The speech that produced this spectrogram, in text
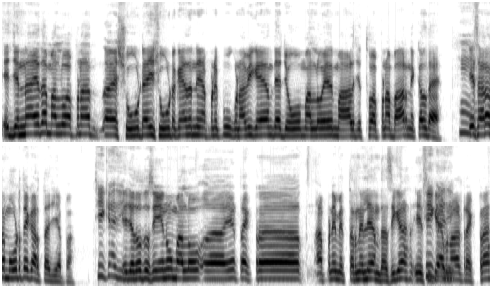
ਇਹ ਜਿੰਨਾ ਇਹਦਾ ਮੰਨ ਲਓ ਆਪਣਾ ਸ਼ੂਟ ਹੈ ਜੀ ਸ਼ੂਟ ਕਹਿ ਦਿੰਦੇ ਆ, ਆਪਣੇ ਭੂਕਣਾ ਵੀ ਕਹਿ ਦਿੰਦੇ ਆ ਜੋ ਮੰਨ ਲਓ ਇਹ ਮਾਲ ਜਿੱਥੋਂ ਆਪਣਾ ਬਾਹਰ ਨਿਕਲਦਾ ਹੂੰ। ਇਹ ਸਾਰਾ ਰਿਮੋਟ ਤੇ ਕਰਤਾ ਜੀ ਆਪਾਂ ਠੀਕ ਹੈ ਜੀ। ਇਹ ਜਦੋਂ ਤੁਸੀਂ ਇਹਨੂੰ ਮੰਨ ਲਓ ਇਹ ਟਰੈਕਟਰ ਆਪਣੇ ਮਿੱਤਰ ਨੇ ਲਿਆਂਦਾ ਸੀਗਾ ਏਸੀ ਕੈਬ। ਨਾਲ ਟਰੈਕਟਰ ਆ।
